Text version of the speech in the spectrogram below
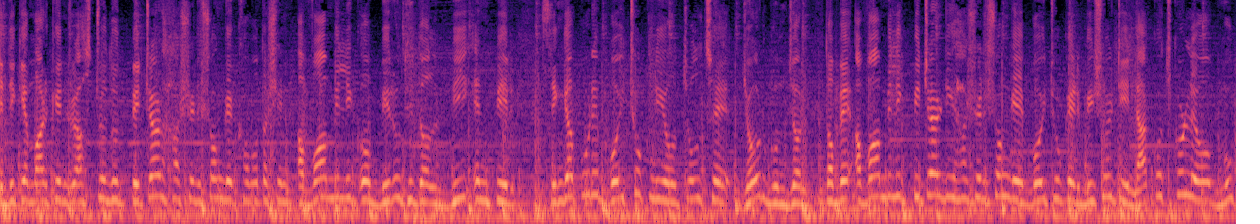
এদিকে মার্কিন রাষ্ট্রদূত পিটার হাসের সঙ্গে ক্ষমতাসীন আওয়ামী লীগ ও বিরোধী দল বিএনপির সিঙ্গাপুরে বৈঠক নিয়েও চলছে জোর গুঞ্জন। তবে আওয়ামী লীগ পিটার ডি হাসের সঙ্গে বৈঠকের বিষয়টি নাকচ করলেও মুখ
